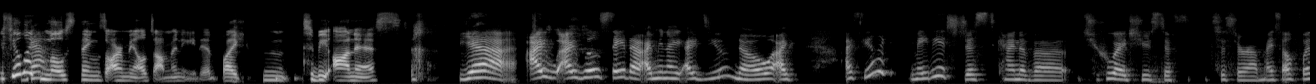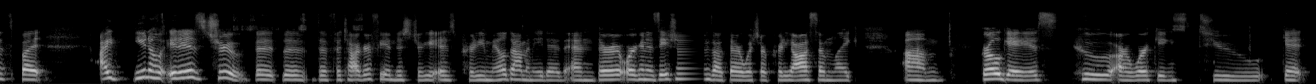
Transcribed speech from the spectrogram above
I feel like yeah. most things are male dominated, like to be honest. Yeah, I I will say that. I mean, I I do know I I feel like maybe it's just kind of a who I choose to to surround myself with, but I you know it is true the the the photography industry is pretty male dominated, and there are organizations out there which are pretty awesome, like um, Girlgaze, who are working to get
